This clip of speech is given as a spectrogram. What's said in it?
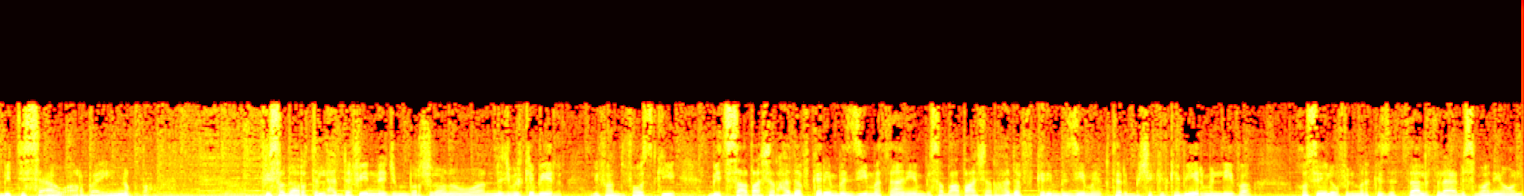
ب 49 نقطة. في صدارة الهدافين نجم برشلونة والنجم الكبير ليفاندوفسكي ب 19 هدف كريم بنزيما ثانيا ب 17 هدف. كريم بنزيما يقترب بشكل كبير من ليفا. خوسيلو في المركز الثالث لاعب إسبانيول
